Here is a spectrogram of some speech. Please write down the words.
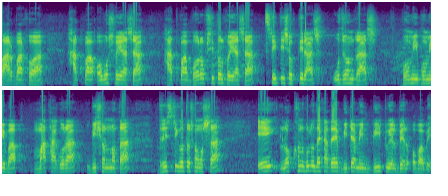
বারবার হওয়া, হাত পা অবশ হয়ে আসা, হাত পা বরফ শীতল হয়ে আসা, স্মৃতিশক্তি হ্রাস, ওজন হ্রাস, বমি বমি ভাব, মাথা গোড়া বিষণ্ণতা, দৃষ্টিগত সমস্যা, এই লক্ষণগুলো দেখা দেয় ভিটামিন বি টুয়েলভের অভাবে।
